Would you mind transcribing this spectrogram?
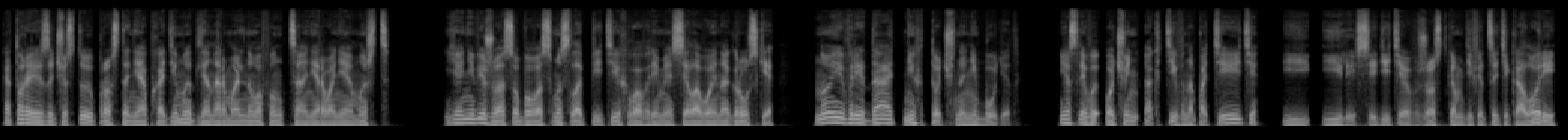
которые зачастую просто необходимы для нормального функционирования мышц. Я не вижу особого смысла пить их во время силовой нагрузки, но и вреда от них точно не будет. Если вы очень активно потеете, и или сидите в жестком дефиците калорий,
